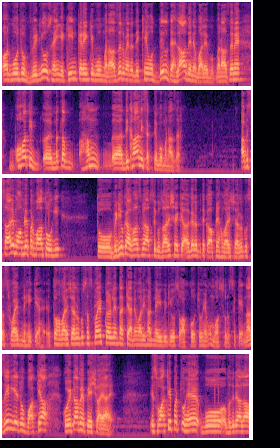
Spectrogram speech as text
और वो जो वीडियोस हैं, यकीन करें कि वो मनाजिर मैंने देखे वो दिल दहला देने वाले मनाजिर हैं। बहुत ही मतलब हम दिखा नहीं सकते वो मनाजिर। अब इस सारे मामले पर बात होगी। तो वीडियो के आगाज़ में आपसे गुजारिश है कि अगर अभी तक आपने हमारे चैनल को सब्सक्राइब नहीं किया है तो हमारे चैनल को सब्सक्राइब कर लें ताकि आने वाली हर नई वीडियो आपको जो है वो मौसू हो सके। नाजरीन, ये जो वाक्य कोयटा में पेश आया है, इस वाक्य पर जो है वो वजी अला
